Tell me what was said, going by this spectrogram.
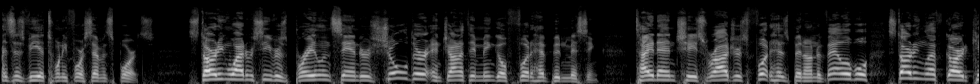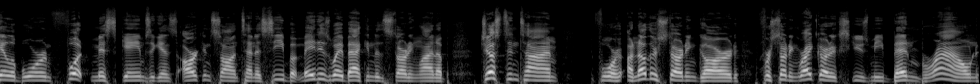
This is via 24/7 Sports. Starting wide receivers Braylon Sanders' shoulder and Jonathan Mingo foot have been missing. Tight end Chase Rogers' foot has been unavailable. Starting left guard Caleb Warren foot missed games against Arkansas and Tennessee, but made his way back into the starting lineup just in time for another starting guard, for starting right guard, excuse me, Ben Brown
